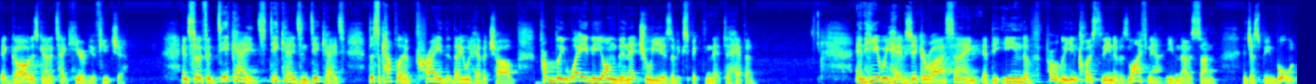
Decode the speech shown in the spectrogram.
that God is going to take care of your future. And so, for decades, decades, and decades, this couple have prayed that they would have a child, probably way beyond the natural years of expecting that to happen. And here we have Zechariah saying at the end of, probably close to the end of his life now, even though his son had just been born,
